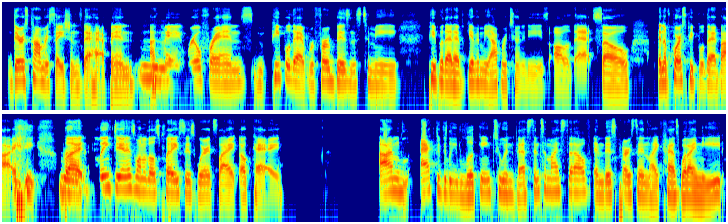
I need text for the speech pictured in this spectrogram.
there's conversations that happen. Mm-hmm. I've made real friends, people that refer business to me, people that have given me opportunities, all of that. So and of course people that buy right. but linkedin is one of those places where it's like okay I'm actively looking to invest into myself and this person like has what I need.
